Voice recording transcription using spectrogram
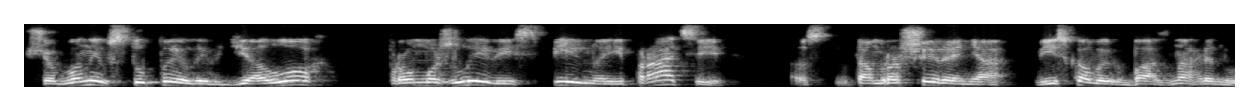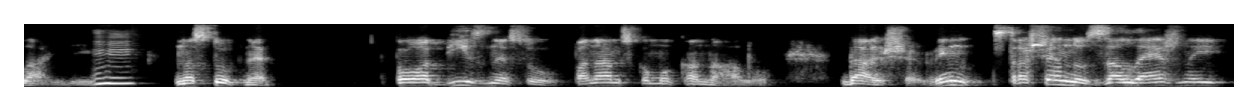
щоб вони вступили в діалог про можливість спільної праці, е, там розширення військових баз на Гренландії. Угу. Наступне по бізнесу Панамському каналу. Далі він страшенно залежний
